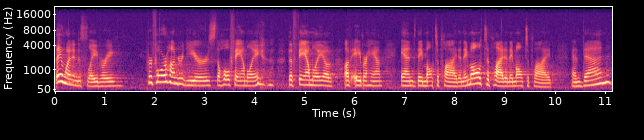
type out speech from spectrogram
they went into slavery. For 400 years, the whole family, the family of, of Abraham, and they multiplied and they multiplied and they multiplied. And then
